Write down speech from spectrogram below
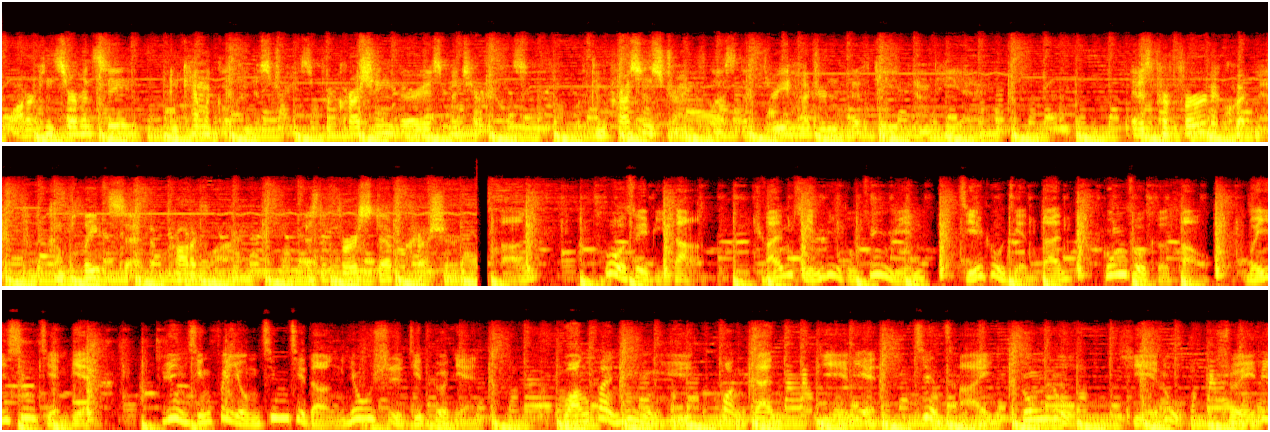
water conservancy, and chemical industries for crushing various materials with compression strength less than 350 MPa. It is preferred equipment for the complete set of product line as the first step crusher. 长，破碎比大，产品力度均匀，结构简单，工作可靠，维修简便。 运行费用经济等优势及特点，广泛应用于矿山、冶炼、建材、公路、铁路、水利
